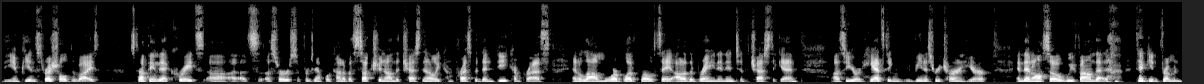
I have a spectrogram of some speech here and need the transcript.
the impedance threshold device, something that creates uh, a, a, sort of, for example, kind of a suction on the chest, and not only compress but then decompress and allow more blood flow, say, out of the brain and into the chest again. Uh, so you're enhancing venous return here. And then also, we found that, taken from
